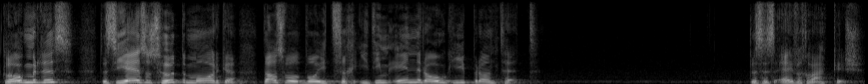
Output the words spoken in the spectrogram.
Glauben wir das? Dass Jesus heute Morgen das, was sich in deinem inneren Auge eingebrannt hat, dass es einfach weg ist.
